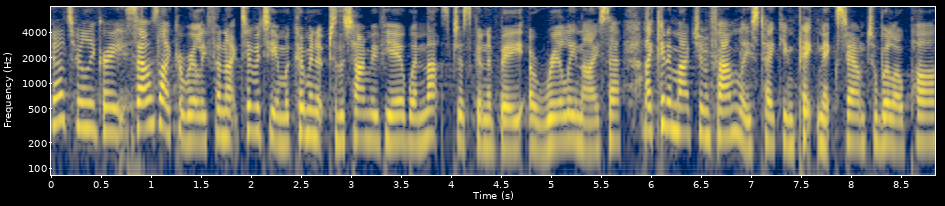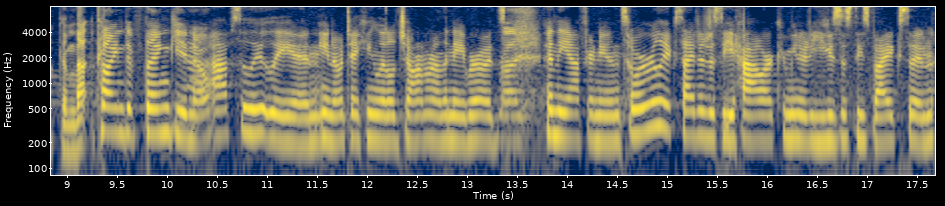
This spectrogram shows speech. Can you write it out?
yeah, it's really great. Sounds like a really fun activity, and we're coming up to the time of year when that's just going to be a really nice. Uh, I can imagine families taking picnics down to Willow Park and that kind of thing. You know. Absolutely, and you know, taking a little jaunt around the neighborhoods Right. in the afternoon. So we're really excited to see how our community uses these bikes, and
